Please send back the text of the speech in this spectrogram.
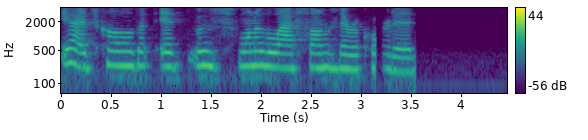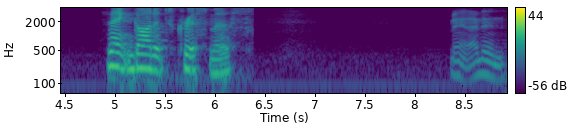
Yeah, it's called. It was one of the last songs they recorded. Thank God it's Christmas. Man, I didn't,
